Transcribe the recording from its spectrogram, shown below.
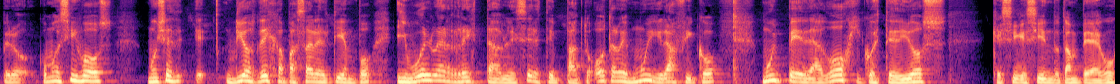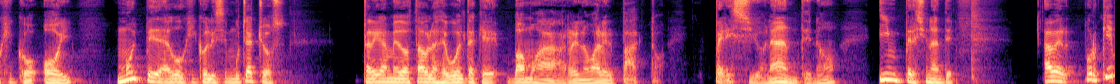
pero como decís vos, Moisés, eh, Dios deja pasar el tiempo y vuelve a restablecer este pacto. Otra vez muy gráfico, muy pedagógico este Dios, que sigue siendo tan pedagógico hoy, muy pedagógico, le dice, muchachos, tráiganme dos tablas de vuelta que vamos a renovar el pacto. Impresionante, ¿no? Impresionante. A ver, ¿por qué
